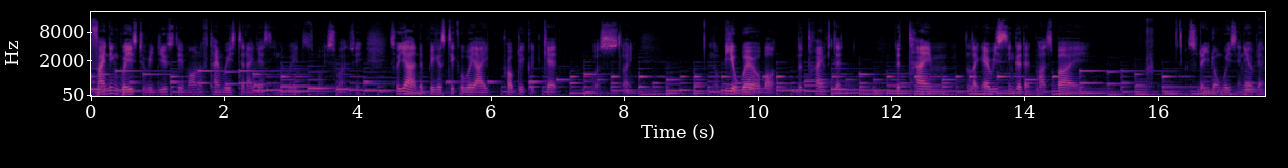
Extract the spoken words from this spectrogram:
finding ways to reduce the amount of time wasted i guess in a way is way so yeah the biggest takeaway i probably could get was like you know, be aware about the times that the time like every single that passed by so that you don't waste any of them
